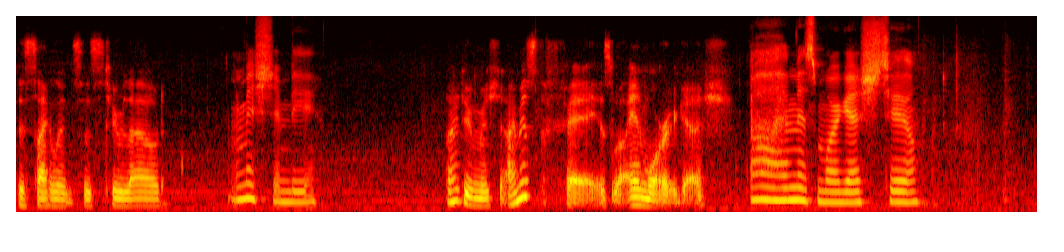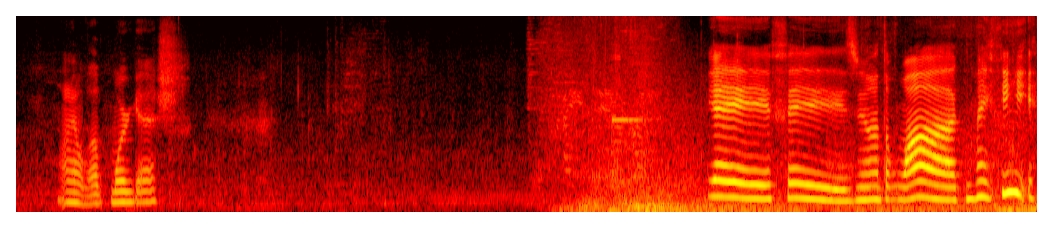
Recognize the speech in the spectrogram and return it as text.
The silence is too loud. I miss Shinbi. I do miss. I miss the Fey as well, and Morgesh. Oh, I miss Morgesh too. I love Morgesh. Yay, phase. You want to walk. My feet.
